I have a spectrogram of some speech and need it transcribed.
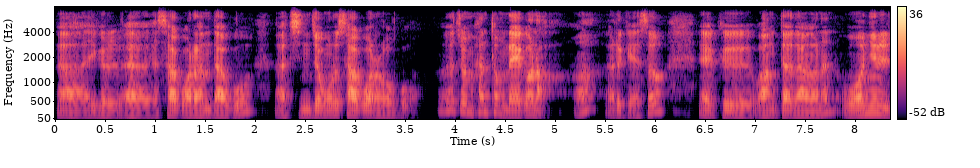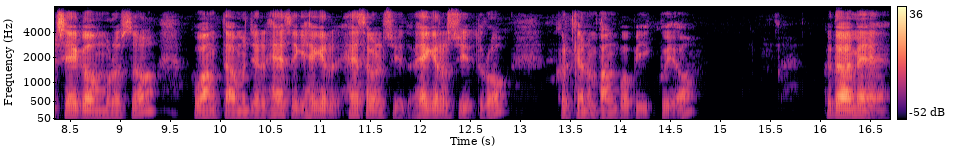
아, 이걸 사과를 한다고 아, 진정으로 사과를 하고 어, 좀 한통 내거나 이렇게 해서 그 왕따 당하는 원인을 제거함으로써 그 왕따 문제를 해석이 해결 해석할 수 있도록 해결할 수 있도록 그렇게 하는 방법이 있고요. 그 다음에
